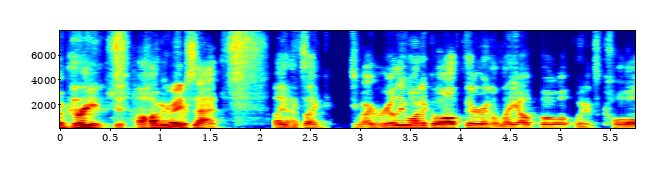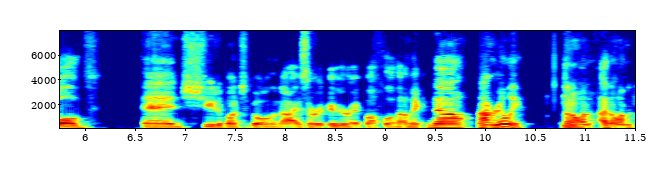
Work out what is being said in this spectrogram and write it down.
Agreed. A hundred percent. Like Yeah. it's like, do I really want to go out there in a layout boat when it's cold and shoot a bunch of golden eyes? Or, or you're right, Buffalo. I'm like, no, not really. I don't No. want. I don't want.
